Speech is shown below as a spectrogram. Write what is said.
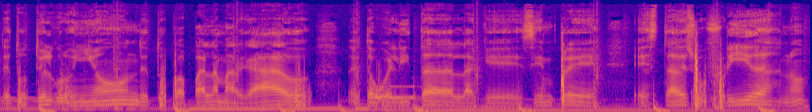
de tu tío el gruñón, de tu papá el amargado, de tu abuelita la que siempre está de sufrida, ¿no?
